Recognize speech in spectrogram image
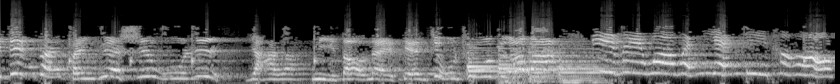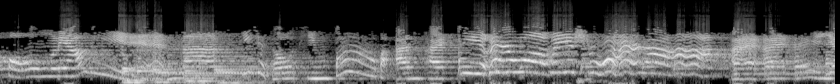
定在本月十五日，丫呀，你到那天就出阁吧。玉梅，我闻言低头红了脸呐。都听爸爸安排，女儿我没说啊，哎哎哎呀！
